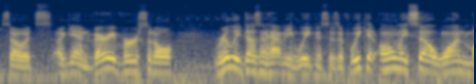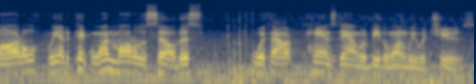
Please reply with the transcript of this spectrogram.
So it's, again, very versatile, really doesn't have any weaknesses. If we could only sell one model, we had to pick one model to sell, this without hands down would be the one we would choose.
